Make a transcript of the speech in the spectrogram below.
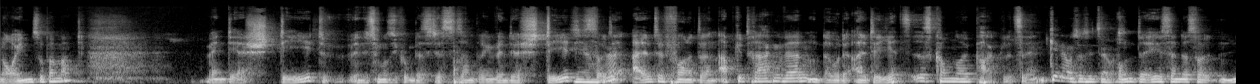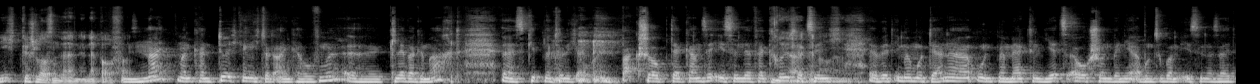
neuen Supermarkt. Wenn der steht, jetzt muss ich gucken, dass ich das zusammenbringe. Wenn der steht, Ja. soll der alte vorne dran abgetragen werden und da, wo der alte jetzt ist, kommen neue Parkplätze hin. Genau so sieht's aus. Und der E-Center soll nicht geschlossen werden in der Bauphase. Nein, man kann durchgängig dort einkaufen. Äh, clever gemacht. Äh, es gibt natürlich auch einen Backshop. Der ganze E-Sender vergrößert Ja, genau, sich. Er wird immer moderner und man merkt dann jetzt auch schon, wenn ihr ab und zu beim E-Sender seid,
